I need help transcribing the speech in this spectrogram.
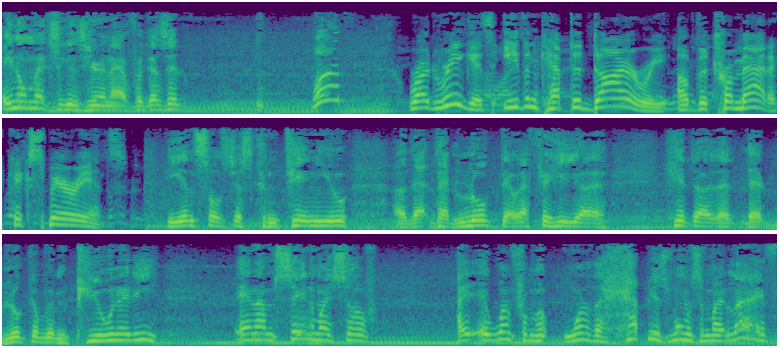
Ain't no Mexicans here in Africa. I said, What? Rodriguez even kept a diary of the traumatic experience. The insults just continue. Uh, that, that look that after he uh, hit uh, that, that look of impunity. And I'm saying to myself, I, it went from one of the happiest moments of my life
